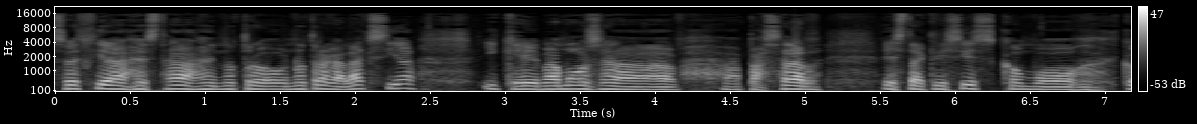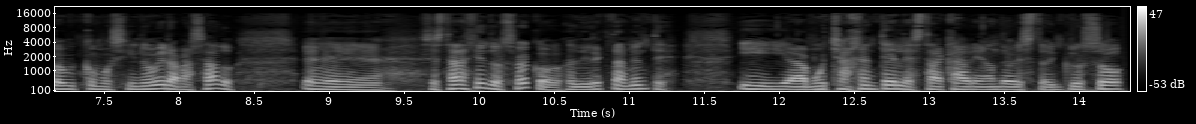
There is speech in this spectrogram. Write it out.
Suecia está en, otro, en otra galaxia y que vamos a, pasar esta crisis como, como, si no hubiera pasado. Eh, se están haciendo el sueco directamente y a mucha gente le está cabreando esto. Incluso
